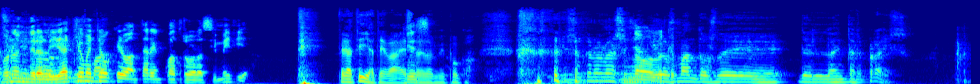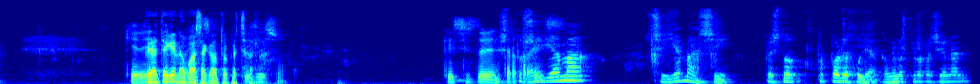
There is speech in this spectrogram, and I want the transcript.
Bueno, en realidad yo me tengo que levantar en cuatro horas y media. Pero a ti ya te va eso Es- de dormir poco. Y eso que no le enseñé No, aquí lo los que- mandos de, de la Enterprise. ¿Qué de Espérate que nos va a sacar otro ¿Qué es cacharro. eso? ¿Qué es esto de Esto Enterprise? se llama. Se llama así. Pues esto por Julián, como no es profesional.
